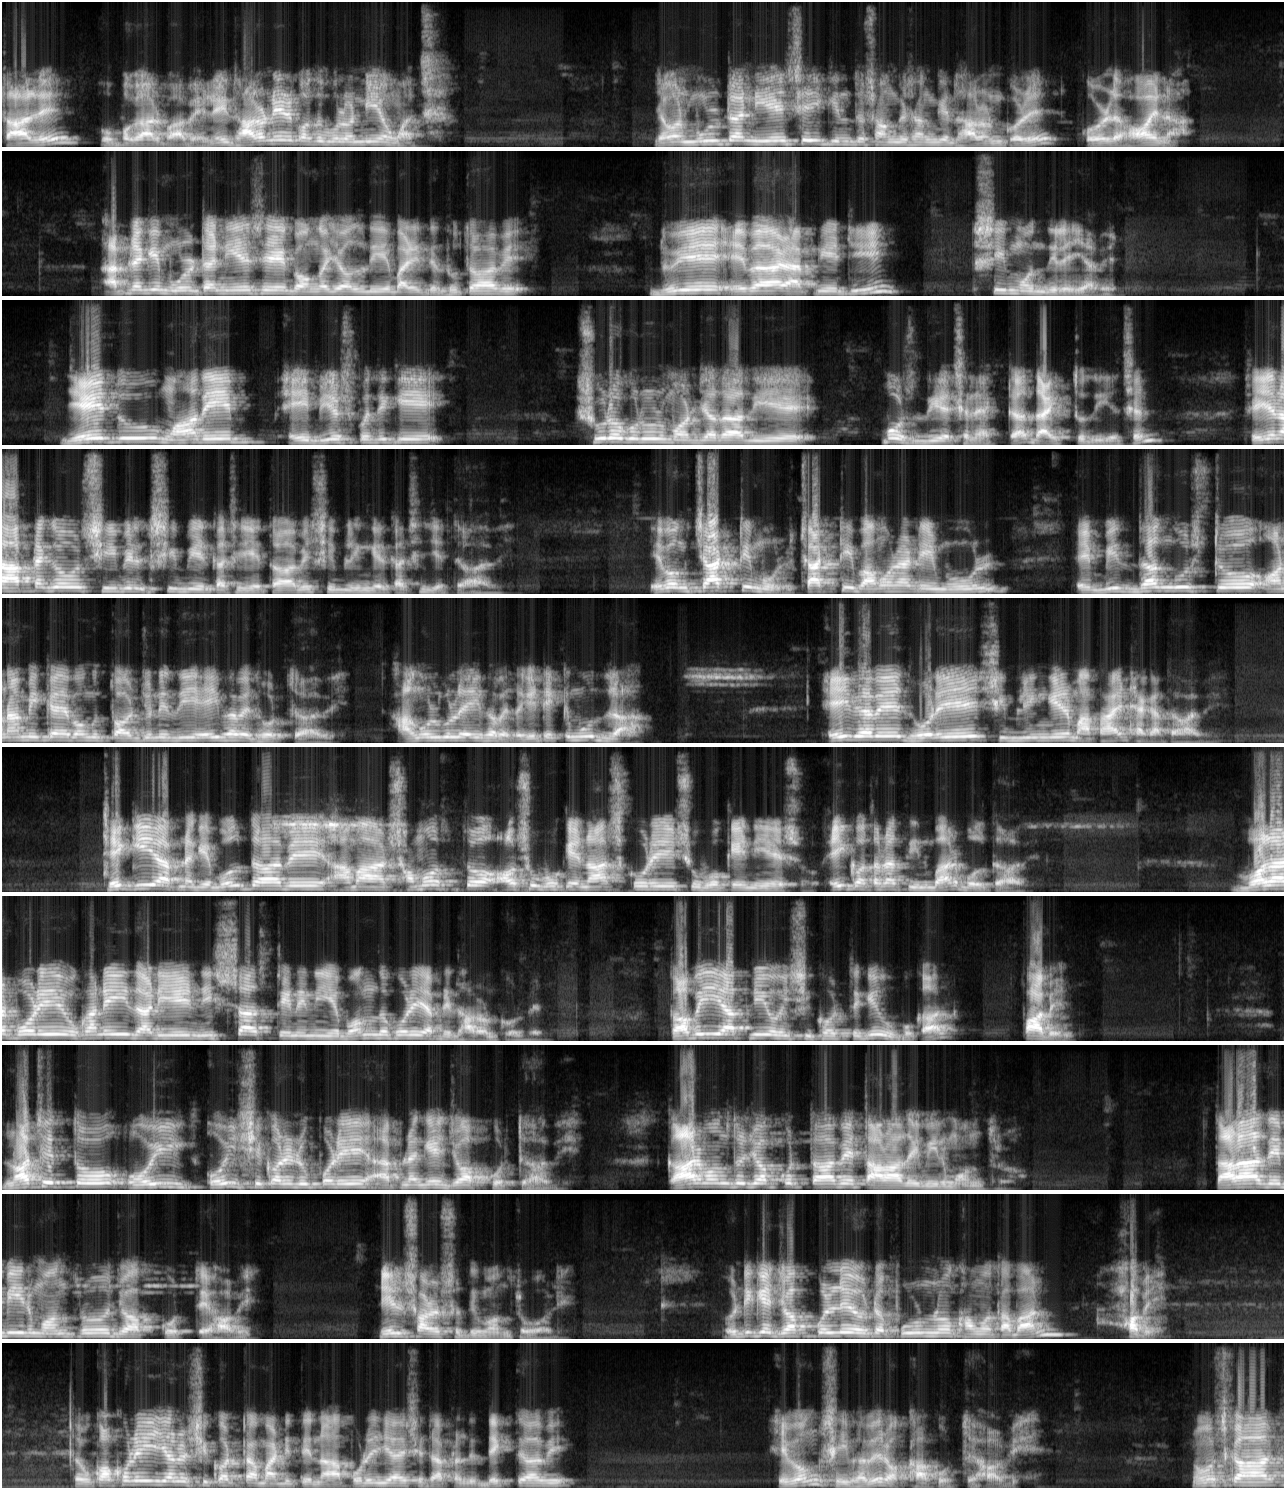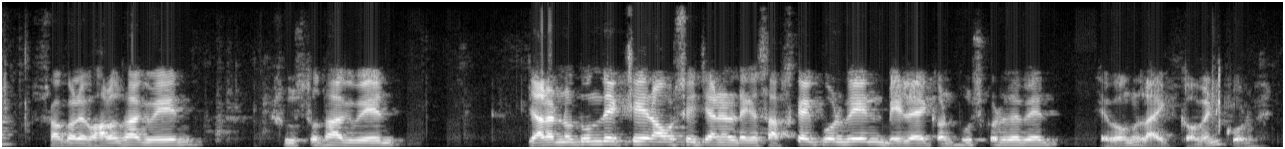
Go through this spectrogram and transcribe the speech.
তাহলে উপকার পাবেন। এই ধারণের কতগুলো নিয়ম আছে? যেমন মূলটা নিয়ে এসেই কিন্তু সঙ্গে সঙ্গে ধারণ করে, করলে হয় না। আপনাকে মূলটা নিয়ে এসে গঙ্গা জল দিয়ে বাড়িতে ধুতে হবে। ধুয়ে এবার আপনি এটি শিব মন্দিরে যাবেন। যেহেতু মহাদেব এই বৃহস্পতিকে সুরগুরুর মর্যাদা দিয়ে বোস দিয়েছেন একটা, দায়িত্ব দিয়েছেন, সেই জন্য আপনাকেও শিবের শিবের কাছে যেতে হবে, শিবলিঙ্গের কাছে যেতে হবে। এবং চারটি মূল, চারটি বামনহাটির মূল, এই বৃদ্ধাঙ্গুষ্ঠ, অনামিকা এবং তর্জনী দিয়ে এইভাবে ধরতে হবে। আঙুলগুলো এইভাবে থাকে, এটা একটি মুদ্রা। এইভাবে ধরে শিবলিঙ্গের মাথায় ঠেকাতে হবে। ঠেকিয়ে আপনাকে বলতে হবে, আমার সমস্ত অশুভকে নাশ করে শুভকে নিয়ে এসো। এই কথাটা তিনবার বলতে হবে। বলার পরে ওখানেই দাঁড়িয়ে নিঃশ্বাস টেনে নিয়ে বন্ধ করে আপনি ধারণ করবেন। তবেই আপনি ওই শিখর থেকে উপকার পাবেন। নচেত তো ওই ওই শিখরের উপরে আপনাকে জপ করতে হবে। কার মন্ত্র জপ করতে হবে? তারা দেবীর মন্ত্র। তারা দেবীর মন্ত্র জপ করতে হবে। নীল সরস্বতী মন্ত্র বলে। ওটিকে জপ করলে ওটা পূর্ণ ক্ষমতাবান হবে। তো কখনোই যেন শিকড়টা মাটিতে না পড়ে যায়, সেটা আপনাদের দেখতে হবে এবং সেইভাবে রক্ষা করতে হবে। নমস্কার, সকলে ভালো থাকবেন, সুস্থ থাকবেন। যারা নতুন দেখছেন, অবশ্যই চ্যানেলটাকে সাবস্ক্রাইব করবেন, বেল আইকন পুশ করে দেবেন এবং লাইক, কমেন্ট করবেন।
